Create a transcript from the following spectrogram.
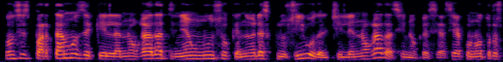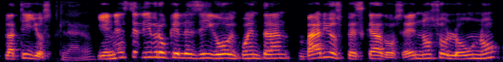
Entonces partamos de que la nogada tenía un uso que no era exclusivo del chile en nogada, sino que se hacía con otros platillos. Claro. Y en este libro que les digo encuentran varios pescados, ¿eh? no solo uno,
